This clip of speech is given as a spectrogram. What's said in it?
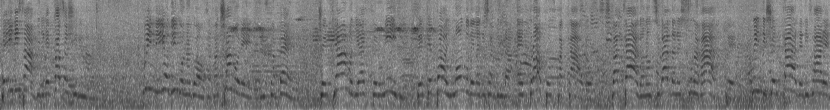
Per i disabili che cosa ci rimane? Quindi io dico una cosa, facciamo rete, mi sta bene, cerchiamo di essere uniti perché poi il mondo della disabilità è troppo spaccato, spaccato, non si va da nessuna parte, quindi cercate di fare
